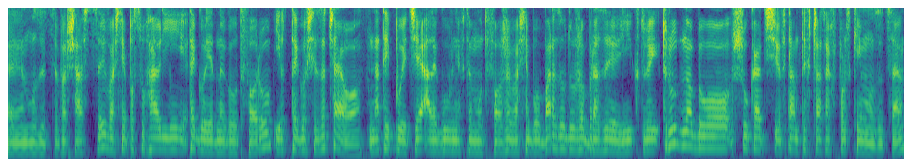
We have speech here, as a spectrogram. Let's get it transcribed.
y, muzycy warszawscy właśnie posłuchali tego jednego utworu i od tego się zaczęło. Na tej płycie, ale głównie w tym utworze właśnie było bardzo dużo Brazylii, której trudno było szukać w tamtych czasach w polskiej muzyce.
